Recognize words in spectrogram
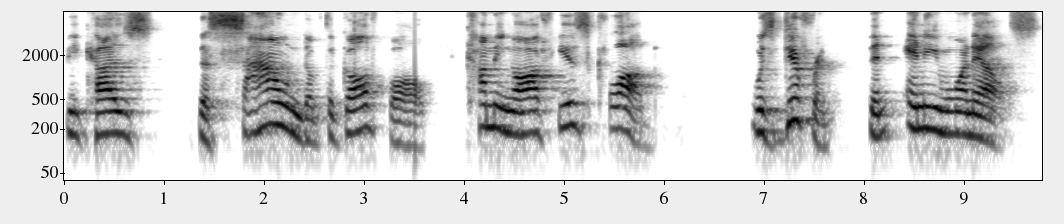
because the sound of the golf ball coming off his club was different than anyone else.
